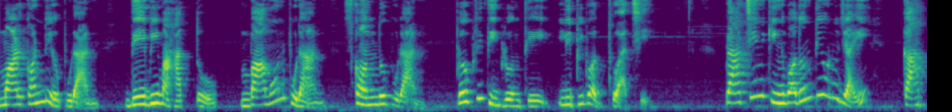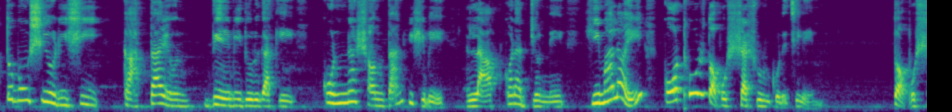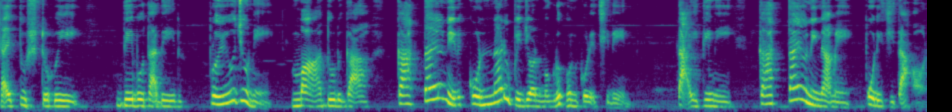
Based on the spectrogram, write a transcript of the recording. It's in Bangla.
মার্কণ্ডেয় পুরাণ, দেবী মাহাত্ম্য, বামন পুরাণ, স্কন্দ পুরাণ প্রভৃতি গ্রন্থে লিপিবদ্ধ আছে। প্রাচীন কিংবদন্তি অনুযায়ী কাত্যবংশীয় ঋষি কাত্যায়ন দেবী দুর্গাকে কন্যা সন্তান হিসেবে লাভ করার জন্যে হিমালয়ে কঠোর তপস্যা শুরু করেছিলেন। তপস্যায় তুষ্ট হয়ে দেবতাদের প্রয়োজনে মা দুর্গা কাত্যায়নের কন্যারূপে জন্মগ্রহণ করেছিলেন। তাই তিনি কাত্যায়নী নামে পরিচিতা হন।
